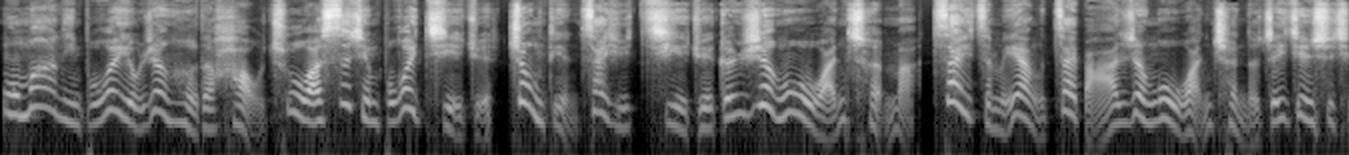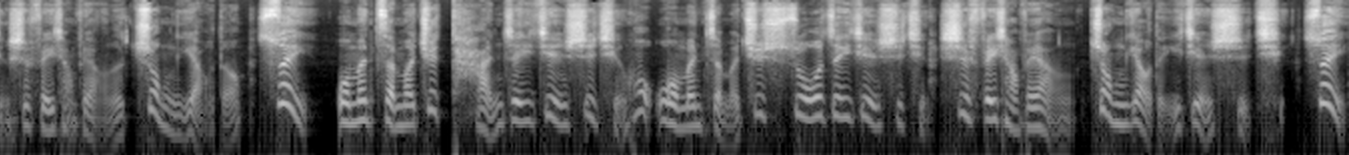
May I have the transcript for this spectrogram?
我骂你不会有任何的好处啊，事情不会解决，重点在于解决跟任务完成嘛。再怎么样，再把它任务完成的这一件事情是非常非常的重要的。所以，我们怎么去谈这一件事情，或我们怎么去说这一件事情，是非常非常重要的一件事情。所以。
